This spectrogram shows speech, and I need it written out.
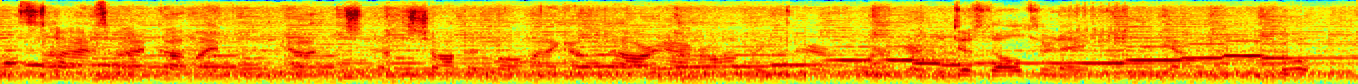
Most times when I've got my you know, at the shop at home and I got power hammer on, You just alternate. Yeah. Cool.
